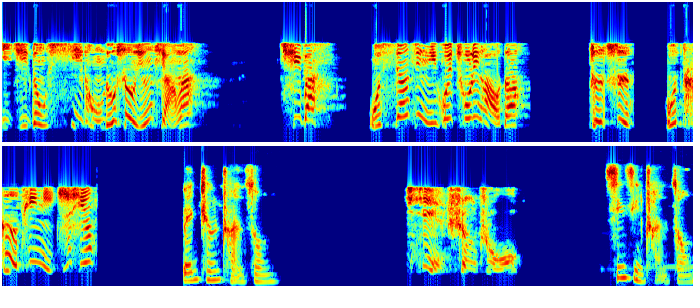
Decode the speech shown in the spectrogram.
一激动系统都受影响了。去吧，我相信你会处理好的。这次我特批你执行。文成传送。谢圣主。星星传送。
